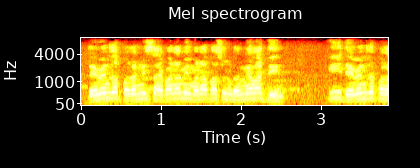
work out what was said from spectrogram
देवेंद्र फडणवीस साहेबांना मी मनापासून धन्यवाद देईन की देवेंद्र फडणवीस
